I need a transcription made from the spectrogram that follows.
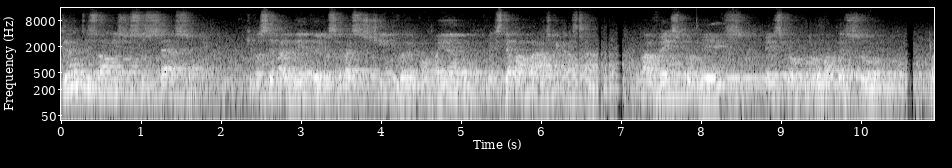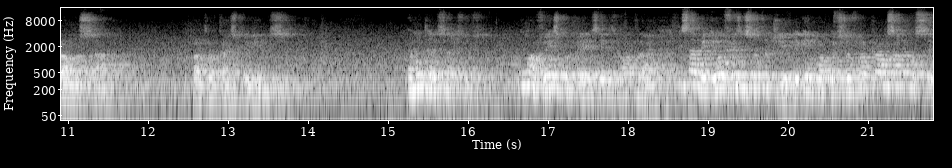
Grandes homens de sucesso que você vai lendo e você vai assistindo, vai acompanhando, eles têm uma prática engraçada. Uma vez por mês, eles procuram uma pessoa para almoçar, para trocar experiência. É muito interessante isso. Uma vez por mês eles vão atrás. E sabe, eu fiz isso outro dia. Liguei para uma pessoa e falei, eu quero almoçar com você.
